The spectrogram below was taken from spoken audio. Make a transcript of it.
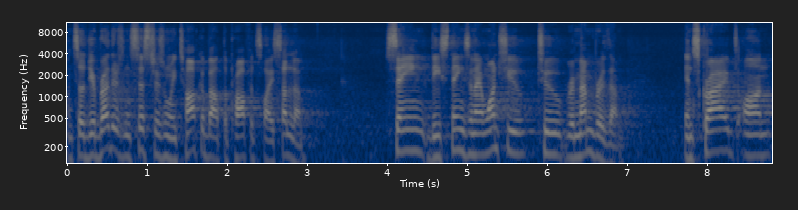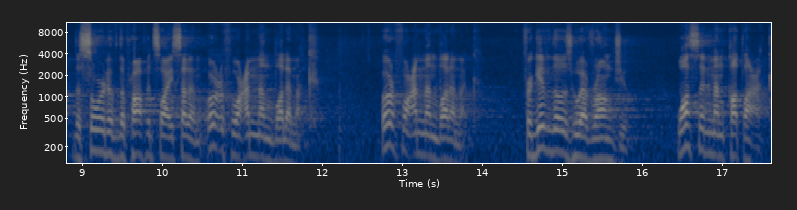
And so, dear brothers and sisters, when we talk about the Prophet ﷺ saying these things, and I want you to remember them inscribed on the sword of the Prophet ﷺ, U'fu amman dhalamak. U'fu amman dhalamak. Forgive those who have wronged you. Wasil man qata'ak.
